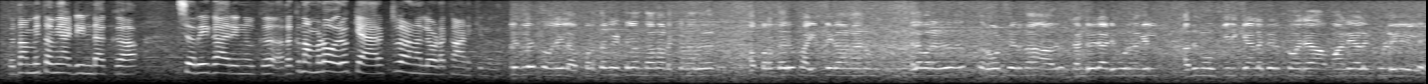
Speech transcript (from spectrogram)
ഇപ്പം തമ്മി തമ്മി അടി ഉണ്ടാക്കുക ചെറിയ കാര്യങ്ങൾക്ക് അതൊക്കെ നമ്മുടെ ഓരോ ക്യാരക്ടറാണല്ലോ അവിടെ കാണിക്കുന്നത്. അപ്പുറത്തെ വീട്ടിൽ എന്താ നടക്കുന്നത്? അപ്പുറത്തെ ഒരു ഫൈറ്റ് കാണാനും അല്ല റോഡ് ചേർന്ന രണ്ടുപേരും അടി കൂടണമെങ്കിൽ അത് നോക്കിയിരിക്കാനൊക്കെ ഒരു തോര മലയാളിക്കുള്ളിലില്ലേ?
